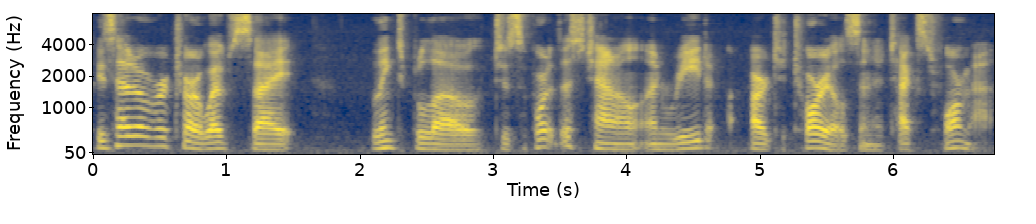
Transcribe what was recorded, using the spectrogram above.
Please head over to our website linked below to support this channel and read our tutorials in a text format.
